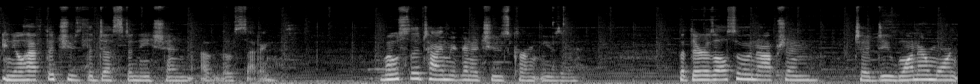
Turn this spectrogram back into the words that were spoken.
and you'll have to choose the destination of those settings. Most of the time you're going to choose current user, but there is also an option to do one or more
